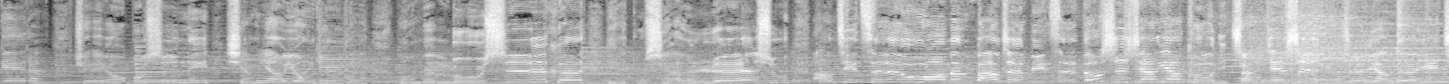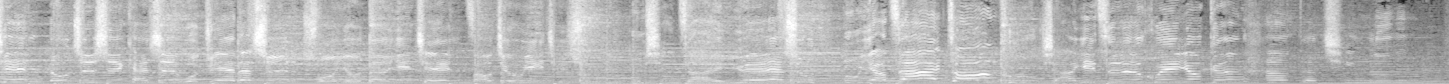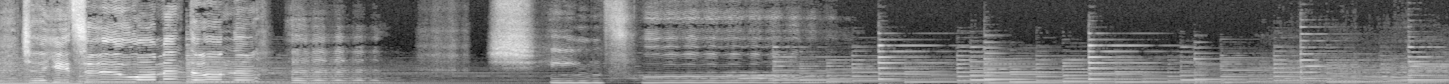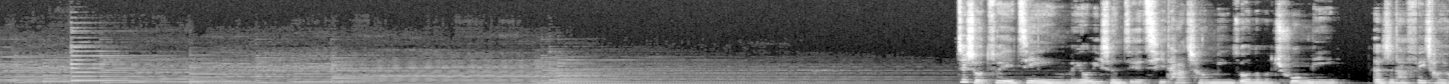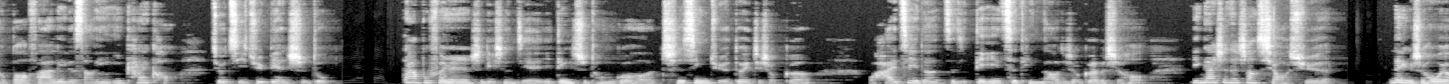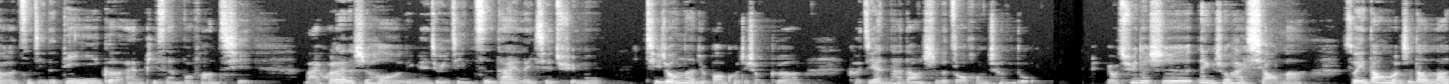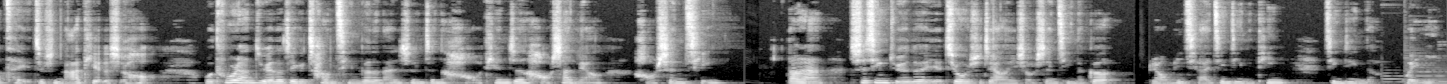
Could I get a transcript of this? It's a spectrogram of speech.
却又不是你想要拥有的。我们不适合，也不想认输。好几次我们抱着彼此，都是想要哭。你常解释，这样的一切都只是开始。我觉得是，所有的一切早就已结束。不想再约束，不要再痛苦。下一次会有更好的情路。这一次幸福。这首最近没有李圣杰其他成名作那么出名，但是他非常有爆发力的嗓音，一开口就极具辨识度。大部分人认识李圣杰，一定是通过《痴心绝对》这首歌。我还记得自己第一次听到这首歌的时候，应该是在上小学。那个时候，我有了自己的第一个 MP3 播放器，买回来的时候，里面就已经自带了一些曲目，其中呢就包括这首歌，可见他当时的走红程度。有趣的是，那个时候还小嘛，所以当我知道 Latte 就是拿铁的时候。我突然觉得这个唱情歌的男生真的好天真、好善良、好深情。当然，《痴心绝对》也就是这样一首深情的歌，让我们一起来静静的听，静静的回忆。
